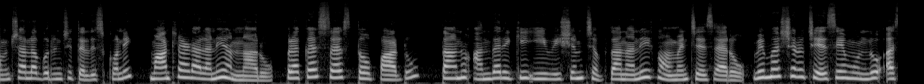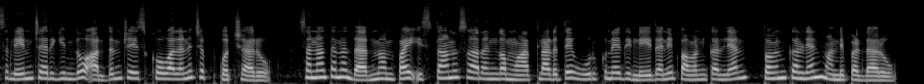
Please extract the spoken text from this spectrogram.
అంశాల గురించి తెలుసుకొని మాట్లాడాలని అన్నారు. ప్రకాష్ రాజ్తో పాటు తాను అందరికీ ఈ విషయం చెప్తానని కామెంట్ చేశారు. విమర్శలు చేసే ముందు అసలు ఏం జరిగిందో అర్థం చేసుకోవాలని చెప్పుకొచ్చారు. సనాతన ధర్మంపై ఇష్టానుసారంగా మాట్లాడితే ఊరుకునేది లేదని పవన్ కళ్యాణ్ పవన్ కళ్యాణ్ మండిపడ్డారు.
